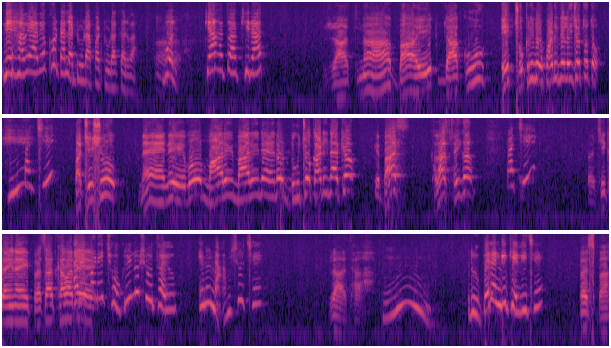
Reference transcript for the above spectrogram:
ને હવે આવ્યો ખોટા લટુડા પટુડા કરવા. બોલ ક્યાં હતો આખી રાત? રાતના બા એક ડાકુ એક છોકરીને ઉપાડીને લઈ જતો હતો. પછી પછી શું? મેં એને એવો મારી મારીને એનો ડૂચો કાઢી નાખ્યો કે બસ ખલાસ થઈ ગયો. પછી પછી કઈ નહીં પ્રસાદ ખાવા અરે દે. પણ એ છોકરીનું શું થયું? એનું નામ શું છે? રાધા. હમ રૂપે રંગે કેવી છે? બસ બા.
